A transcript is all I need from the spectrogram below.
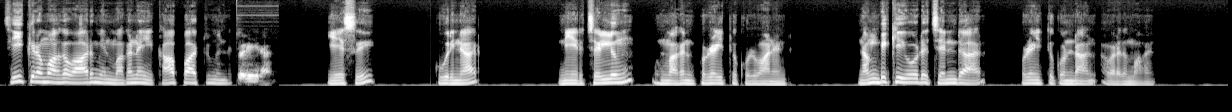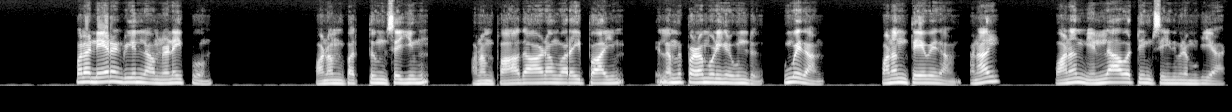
சீக்கிரமாக வாரும் என் மகனை காப்பாற்றும் என்று சொல்கிறார். இயேசு கூறினார் நீர் செல்லும் உன் மகன் பிழைத்துக் கொள்வான் என்று. நம்பிக்கையோடு சென்றார் பிழைத்து கொண்டான் அவரது மகன். பல நேரங்களில் நாம் நினைப்போம் பணம் பத்தும் செய்யும் பணம் பாதாளம் வரை பாயும் எல்லாமே பழமொழிகள் உண்டு. உண்மைதான். பணம் தேவைதான். ஆனால் பணம் எல்லாவற்றையும் செய்துவிட முடியாது.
